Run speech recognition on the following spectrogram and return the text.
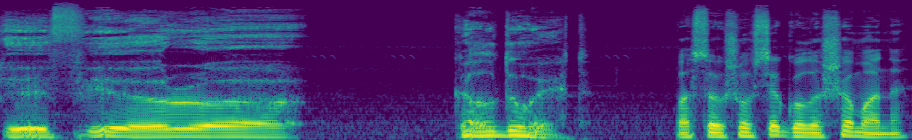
кефира... Колдует. Послышался голос шамана.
